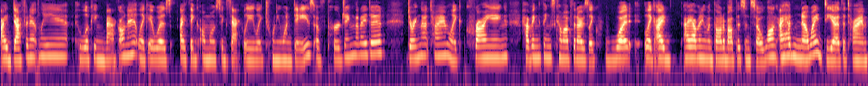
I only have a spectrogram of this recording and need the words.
I definitely looking back on it like it was I think almost exactly like 21 days of purging that I did during that time like crying having things come up that I was like what like I I haven't even thought about this in so long. I had no idea at the time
